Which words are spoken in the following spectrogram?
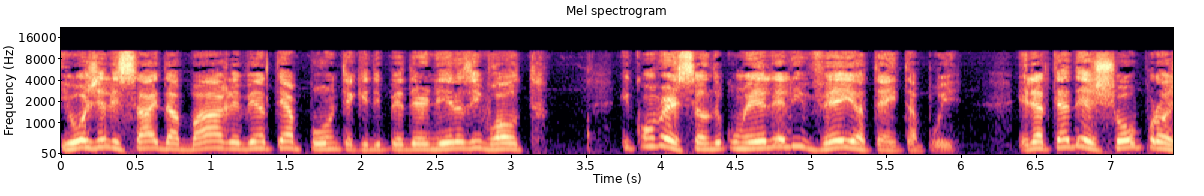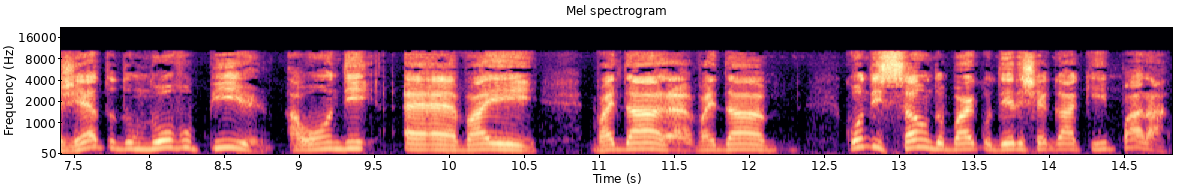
e hoje ele sai da barra e vem até a ponte aqui de Pederneiras e volta. E conversando com ele, ele veio até Itapuí. Ele até deixou o projeto de um novo pier, aonde é, vai, vai, dar, vai dar condição do barco dele chegar aqui e parar.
